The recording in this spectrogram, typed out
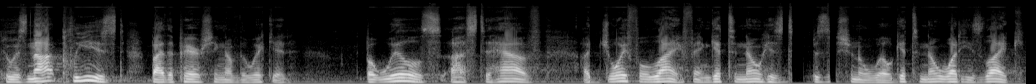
who is not pleased by the perishing of the wicked, but wills us to have a joyful life and get to know His dispositional will, get to know what He's like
